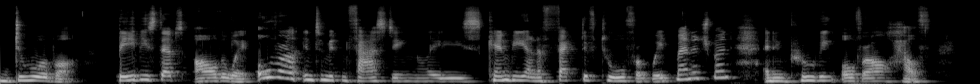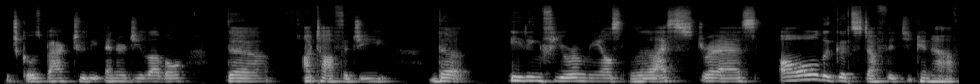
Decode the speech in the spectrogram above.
doable. Baby steps all the way. Overall, intermittent fasting, ladies, can be an effective tool for weight management and improving overall health, which goes back to the energy level, the autophagy, the eating fewer meals, less stress, all the good stuff that you can have.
